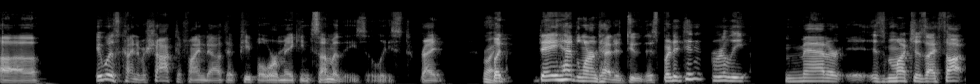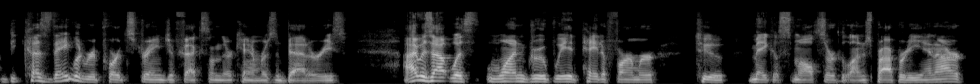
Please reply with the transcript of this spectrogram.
uh, it was kind of a shock to find out that people were making some of these at least, right? Right. But they had learned how to do this, but it didn't really matter as much as I thought because they would report strange effects on their cameras and batteries. I was out with one group. We had paid a farmer to make a small circle on his property, and our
